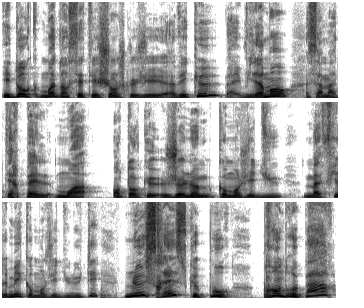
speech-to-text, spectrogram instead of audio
Et donc, moi, dans cet échange que j'ai avec eux, bah, évidemment, ça m'interpelle, moi, en tant que jeune homme, comment j'ai dû m'affirmer, comment j'ai dû lutter, ne serait-ce que pour prendre part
